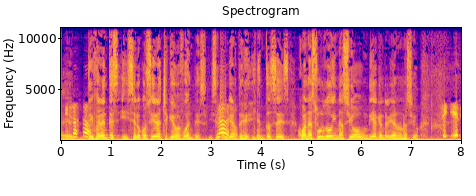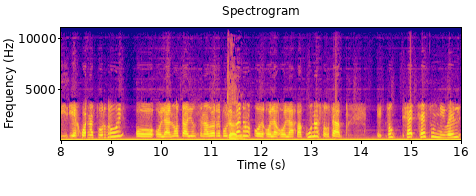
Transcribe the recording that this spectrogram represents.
eh, Y diferentes y se lo considera chequeo de fuentes. Y se Claro. convierte, y entonces Juana Zurduy nació un día que en realidad no nació. Sí, y, es Juana Zurduy, o, o la nota de un senador republicano, o, o la- o las vacunas, o sea, eh, son, ya, ya es un nivel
